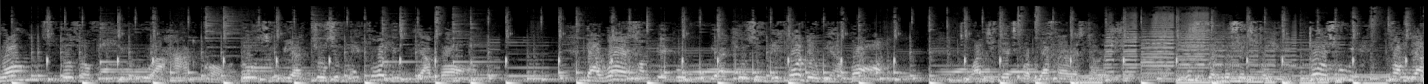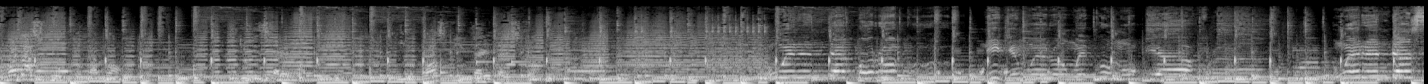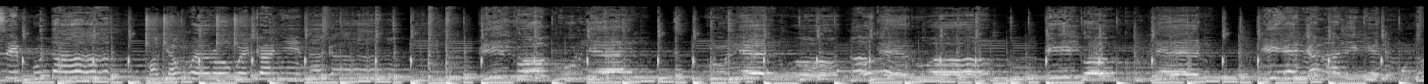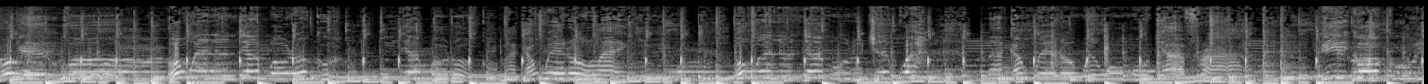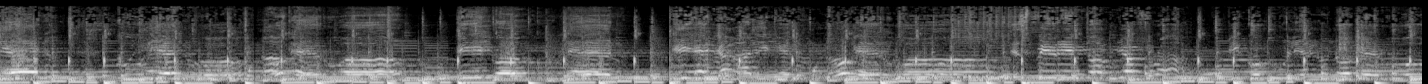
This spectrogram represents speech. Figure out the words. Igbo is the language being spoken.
warns those of you who are hardcore, those who we are chosen before you were born. There were some people who we are chosen before they were born to agitate for Biafra restoration. This is a message for you. Those who from their mother's womb were born You must ka anyị na-aga biko bulie bulie ruo n'oge ruo biko bulie ihe ji amara ike n'oge ruo o nwere ndị akpọrọ oku ndị akpọrọ oku maka nwere onwe anyị o nwere ndị amụrụ chekwa maka nwere onwe ụmụ Biafra ihe ji amara ike n'oge ruo the spirit of Biafra biko bulie elu n'oge ruo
